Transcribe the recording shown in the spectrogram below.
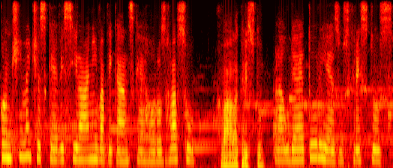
Končíme české vysílání vatikánského rozhlasu. Chvála Kristu. Laudetur Jezus Christus.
